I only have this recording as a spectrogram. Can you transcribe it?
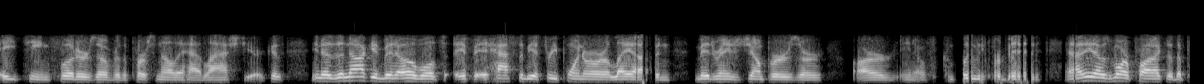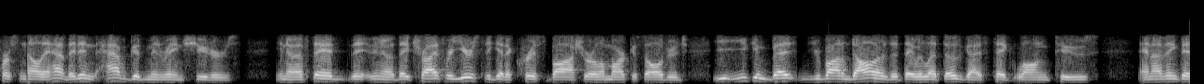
18 footers over the personnel they had last year. Because you know the knock had been, oh well, if it has to be a three pointer or a layup, and mid range jumpers are are you know completely forbidden. And I think that was more a product of the personnel they had. They didn't have good mid range shooters. You know, if they had, they, you know, they tried for years to get a Chris Bosh or a LaMarcus Aldridge. You, you can bet your bottom dollar that they would let those guys take long twos and I think they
